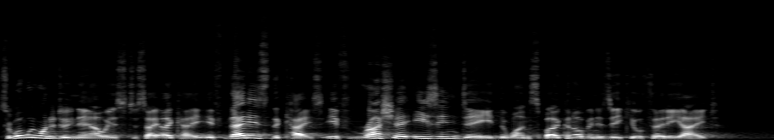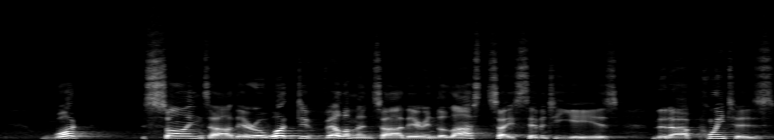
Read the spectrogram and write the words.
So, what we want to do now is to say, okay, if that is the case, if Russia is indeed the one spoken of in Ezekiel 38, what signs are there or what developments are there in the last, say, 70 years that are pointers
